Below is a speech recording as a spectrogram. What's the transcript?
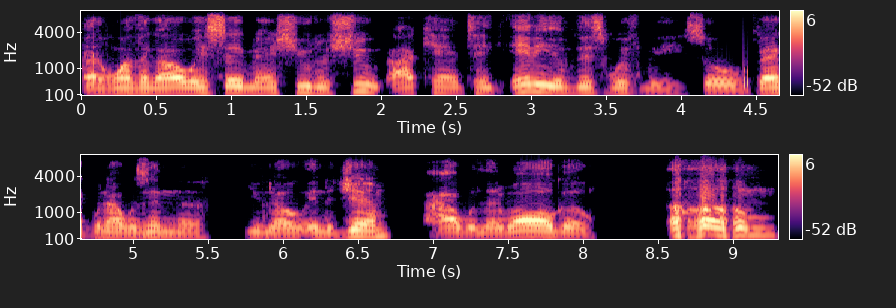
That's one thing I always say, man. Shoot or shoot. I can't take any of this with me. So back when I was in the, you know, in the gym, I would let them all go. Um,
